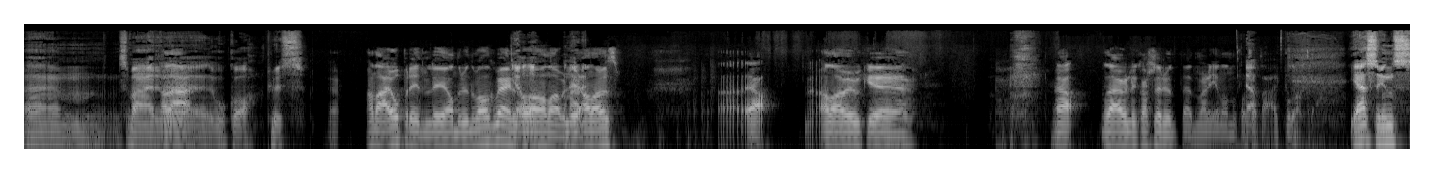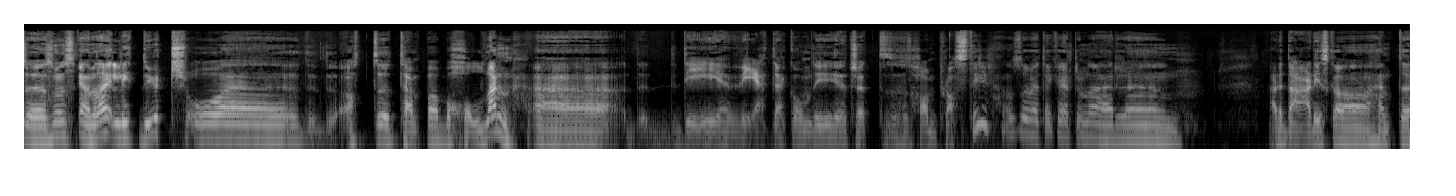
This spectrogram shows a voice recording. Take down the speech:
Um, som er Ja, eh, OK pluss. Han er jo opprinnelig andrerundevalg, vel? Ja, og han har vel han er. Han har jo Ja. Han har jo ikke Ja. Det er vel kanskje rundt den verdien han fortsatt er på. Da. Jeg syns, eh, som jeg er enig med deg, litt dyrt. Og eh, at eh, Tampa beholder den, det vet jeg ikke om de rett og slett har plass til. Og så vet jeg ikke helt om det er Er det der de skal hente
